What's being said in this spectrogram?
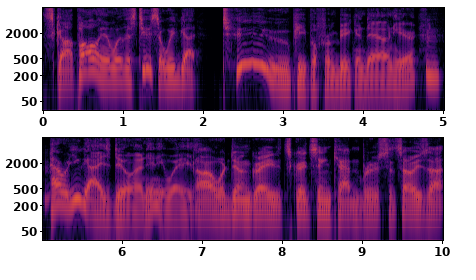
Scott Paul in with us too. So we've got two people from Beacon down here. How are you guys doing, anyways? Uh, we're doing great. It's great seeing Kat and Bruce. It's always uh,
